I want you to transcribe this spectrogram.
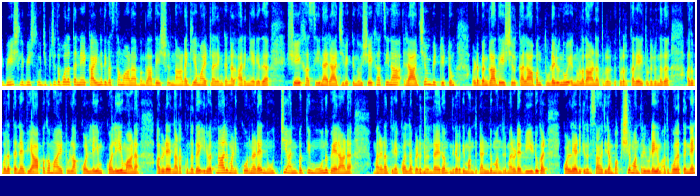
ലിബീഷ് ലിബീഷ് സൂചിപ്പിച്ചതുപോലെ തന്നെ കഴിഞ്ഞ ദിവസമാണ് ബംഗ്ലാദേശിൽ നാടകീയമായിട്ടുള്ള രംഗങ്ങൾ അരങ്ങേറിയത്. ഷെയ്ഖ് ഹസീന രാജിവെക്കുന്നു. ഷെയ്ഖ് ഹസീന രാജ്യം വിട്ടിട്ടും അവിടെ ബംഗ്ലാദേശിൽ കലാപം തുടരുന്നു എന്നുള്ളതാണ് തുടർ തുടർക്കഥയായി തുടരുന്നത്. അതുപോലെ തന്നെ വ്യാപകമായിട്ടുള്ള കൊള്ളയും കൊലയുമാണ് അവിടെ നടക്കുന്നത്. ഇരുപത്തിനാല് മണിക്കൂറിനിടെ നൂറ്റി അൻപത്തി മൂന്ന് പേരാണ് മരണത്തിന് കൊല്ലപ്പെടുന്നുണ്ടായത് നിരവധി മന്ത്രി രണ്ട് മന്ത്രിമാരുടെ വീടുകൾ കൊള്ളയടിക്കുന്ന ഒരു സാഹചര്യം ഭക്ഷ്യമന്ത്രിയുടെയും അതുപോലെ തന്നെ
